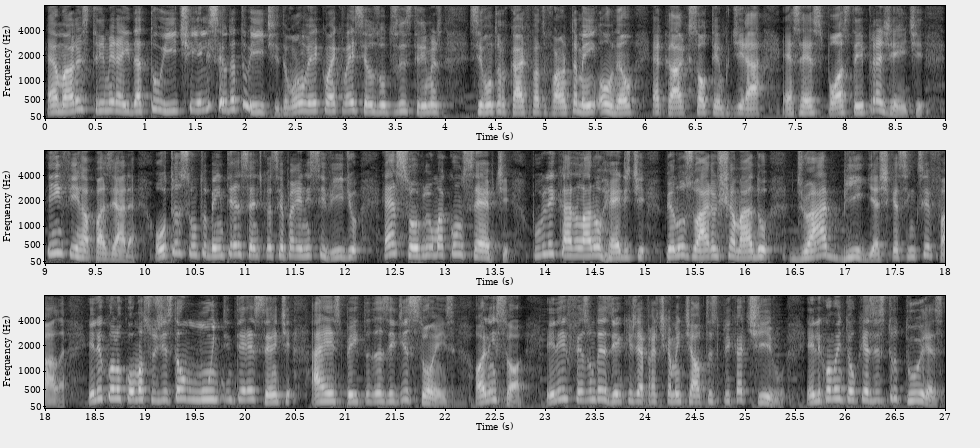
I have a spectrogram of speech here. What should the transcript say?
é o maior streamer aí da Twitch, e ele saiu da Twitch, então vamos ver como é que vai ser os outros streamers, se vão trocar de plataforma também ou não, é claro que só o tempo dirá essa resposta aí pra gente. Enfim, rapaziada, outro assunto bem interessante que eu separei nesse vídeo é sobre uma concept, publicada lá no Reddit pelo usuário chamado Drabig, acho que é assim que se fala. Ele colocou uma sugestão muito interessante a respeito das edições. Olhem só, ele fez um desenho que já é praticamente autoexplicativo. Ele comentou que as estruturas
